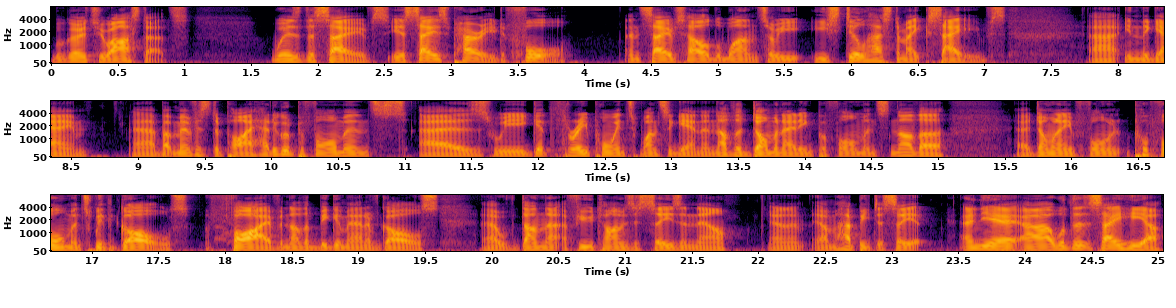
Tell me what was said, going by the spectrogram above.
We'll go to our stats. Where's the saves? Yeah, saves parried, four. And saves held, one. So he, he still has to make saves uh, in the game. Uh, but Memphis Depay had a good performance as we get three points once again. Another dominating performance, another uh, dominating performance with goals. Five, another big amount of goals. Uh, we've done that a few times this season now, and I'm happy to see it. And yeah, uh, what does it say here?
